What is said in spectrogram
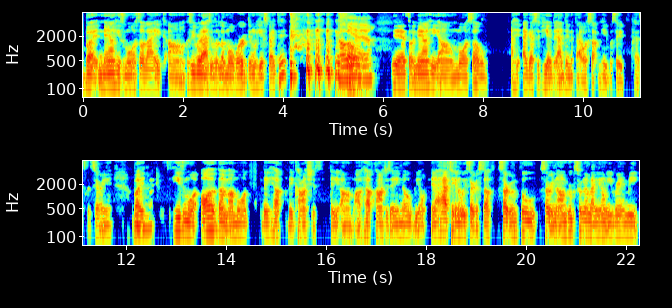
but now he's more so like um because he realized it was a little more work than what he expected. oh so, yeah, yeah. So now he um more so I, I, guess if he had to identify with something, he would say pescatarian. But mm-hmm. he's more. All of them are more. They help. They conscious. They um are health conscious, and they know we don't. And I have taken away certain stuff, certain food, certain um groups from them. Like they don't eat red meat.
